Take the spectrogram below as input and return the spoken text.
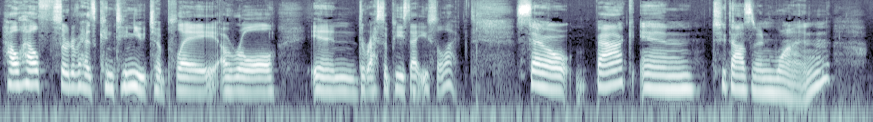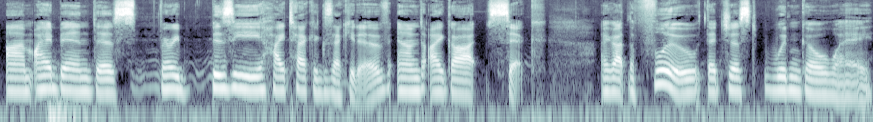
how health sort of has continued to play a role in the recipes that you select. So, back in 2001, um, I had been this very busy high tech executive, and I got sick. I got the flu that just wouldn't go away.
